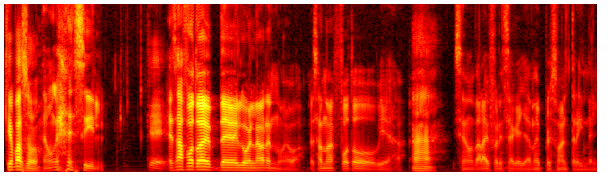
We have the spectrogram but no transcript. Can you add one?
¿Qué pasó? Tengo que decir, ¿Qué? esa foto de- del gobernador es nueva. Esa no es foto vieja. Ajá. Y se nota la diferencia que ya no hay personal trainer.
